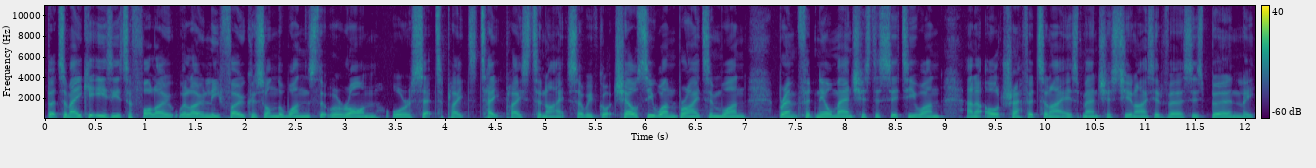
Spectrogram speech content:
But to make it easier to follow, we'll only focus on the ones that were on or are set to, play, to take place tonight. So we've got Chelsea one, Brighton one, Brentford nil, Manchester City one, and at Old Trafford tonight it's Manchester United versus Burnley.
